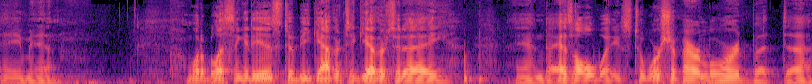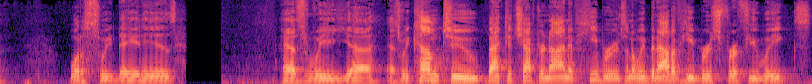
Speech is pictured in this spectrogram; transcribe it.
Amen. What a blessing it is to be gathered together today, and uh, as always, to worship our Lord. But uh, what a sweet day it is. As we, uh, as we come to back to chapter 9 of Hebrews, I know we've been out of Hebrews for a few weeks.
